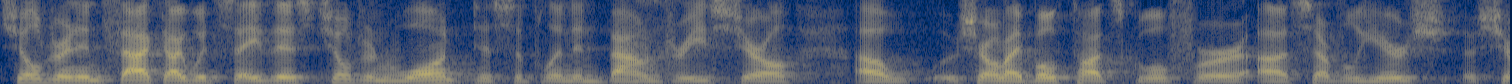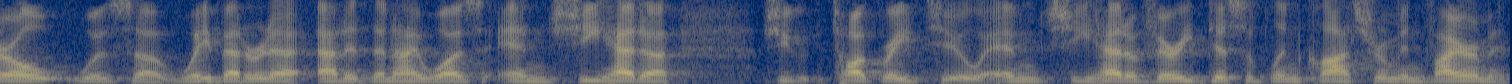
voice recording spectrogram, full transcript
Children, in fact, I would say this children want discipline and boundaries. Cheryl, uh, Cheryl and I both taught school for uh, several years. Cheryl was uh, way better at, it than I was, and she had a she taught grade two, and she had a very disciplined classroom environment.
